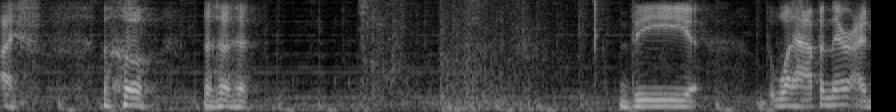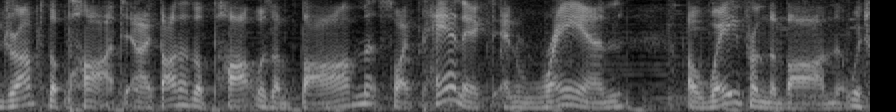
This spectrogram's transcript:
life. The what happened there? I dropped the pot and i thought that the pot was a bomb so i panicked and ran away from the bomb which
